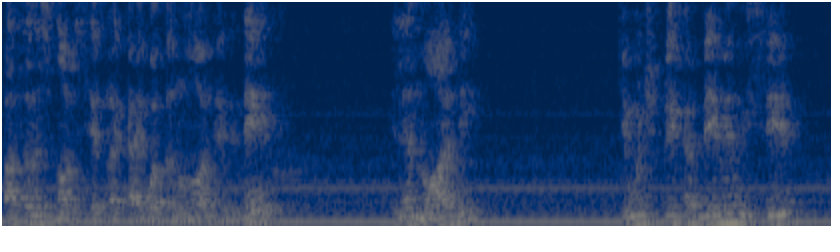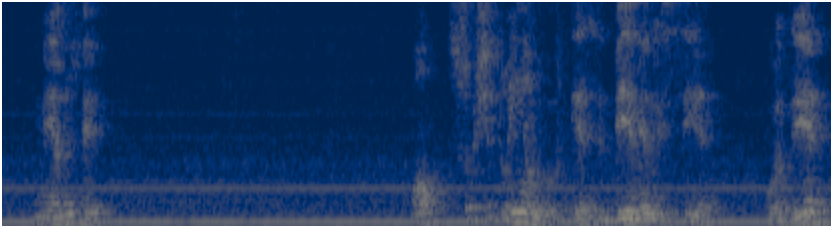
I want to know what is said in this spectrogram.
passando esse 9C para cá e botando 9 em evidência, ele é 9 que multiplica B menos C menos D. Bom, substituindo esse B menos C D,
